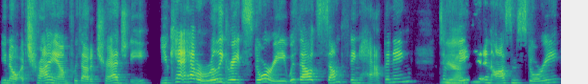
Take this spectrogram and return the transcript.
you know, a triumph without a tragedy. You can't have a really great story without something happening to Yeah. make it an awesome story.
